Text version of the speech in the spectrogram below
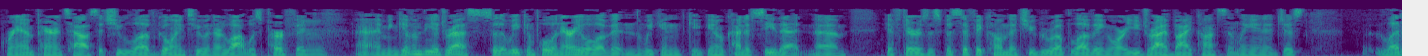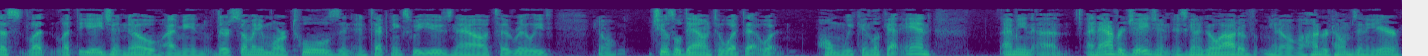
grandparents house that you love going to and their lot was perfect mm. I mean give them the address so that we can pull an aerial of it and we can you know kind of see that um, if there's a specific home that you grew up loving or you drive by constantly and it just let us let let the agent know. I mean, there's so many more tools and, and techniques we use now to really, you know, chisel down to what that what home we can look at. And I mean, uh, an average agent is going to go out of you know 100 homes in a year.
